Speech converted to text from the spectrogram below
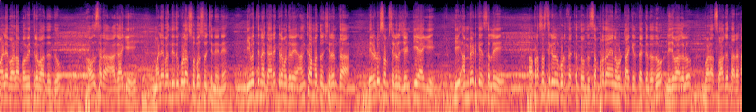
ಮಳೆ ಭಾಳ ಪವಿತ್ರವಾದದ್ದು. ಅವಸರ ಹಾಗಾಗಿ ಮಳೆ ಬಂದಿದ್ದು ಕೂಡ ಶುಭ ಸೂಚನೆಯೇ ಇವತ್ತಿನ ಕಾರ್ಯಕ್ರಮದಲ್ಲಿ ಅಂಕ ಮತ್ತು ಚಿರಂತ ಎರಡೂ ಸಂಸ್ಥೆಗಳು ಜಂಟಿಯಾಗಿ ಈ ಅಂಬೇಡ್ಕರ್ಸಲ್ಲಿ ಪ್ರಶಸ್ತಿಗಳನ್ನು ಕೊಡ್ತಕ್ಕಂಥ ಒಂದು ಸಂಪ್ರದಾಯನ ಹುಟ್ಟಾಕಿರ್ತಕ್ಕಂಥದ್ದು ನಿಜವಾಗಲೂ ಭಾಳ ಸ್ವಾಗತಾರ್ಹ.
